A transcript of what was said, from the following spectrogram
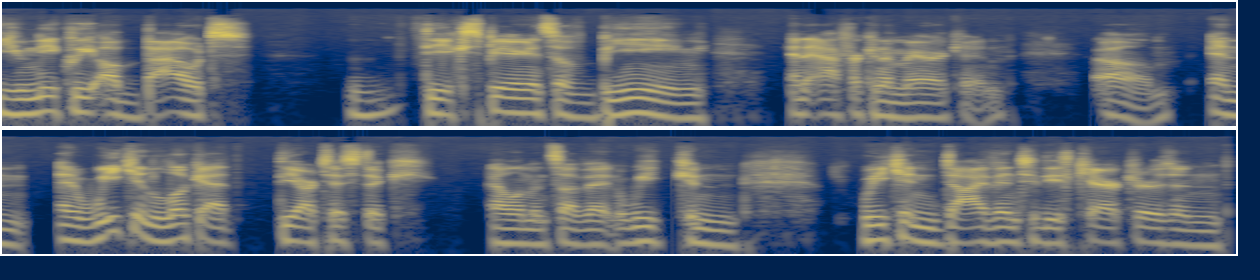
uniquely about the experience of being an African American. Um, and and we can look at the artistic elements of it, and we can we can dive into these characters and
